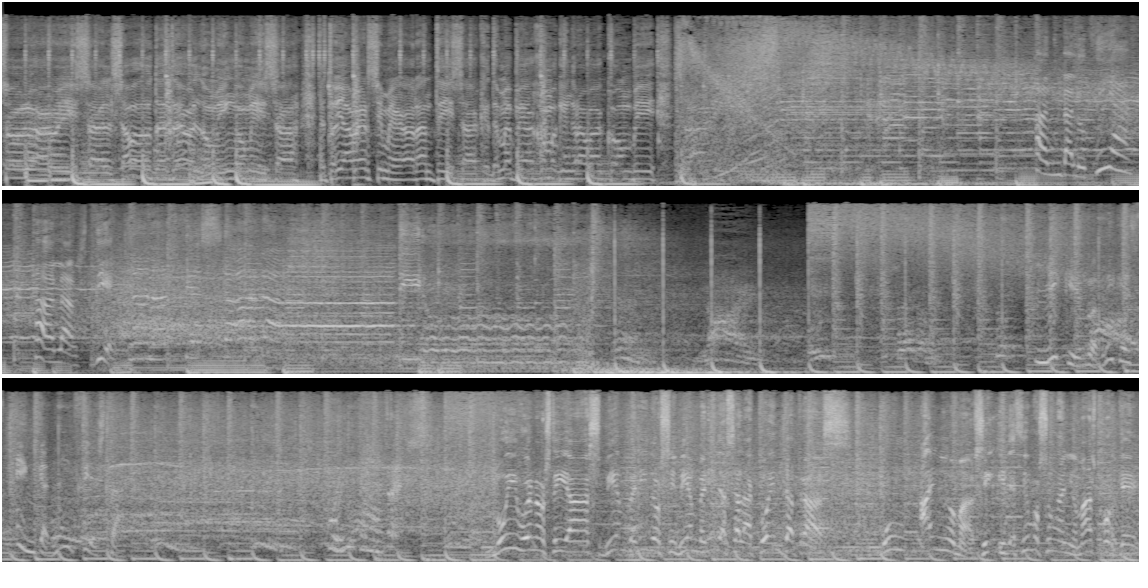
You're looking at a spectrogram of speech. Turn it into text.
solo avisa. El sábado te teo, el domingo misa. Estoy a ver si me garantiza que te me pegas como quien graba con B. Andalucía a las 10. Miki Rodríguez en Canal Fiesta. Cuenta atrás. Muy buenos días, bienvenidos y bienvenidas a la cuenta atrás. Un año más, sí, y decimos un año más porque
